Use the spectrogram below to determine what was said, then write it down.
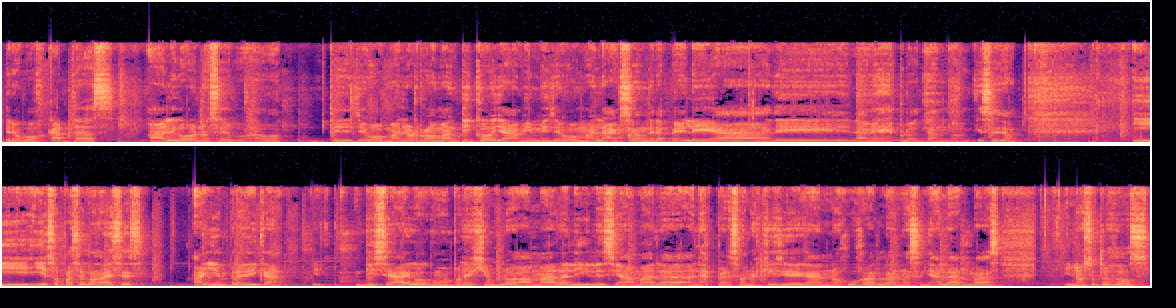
pero vos captas algo, no sé, vos te llevó más lo romántico y a mí me llevó más la acción de la pelea, de naves explotando, qué sé yo. Y, eso pasa cuando a veces alguien predica, dice algo como por ejemplo amar a la iglesia, amar a, a las personas que llegan, no juzgarlas, no señalarlas. Y nosotros dos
